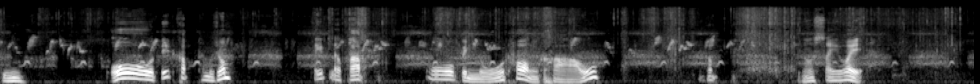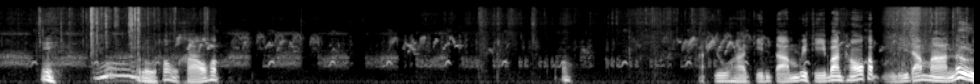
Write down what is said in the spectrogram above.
ตึงตึงโอ้ติดครับท่านผู้ชม ติดแล้วครับ โอ้เป็นหนูท้องขาวครับเราใส่ไว้นี่หนูท้องขาวครับอยู่หากินตามวิถีบ้านเฮาครับดีดามานเนอ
